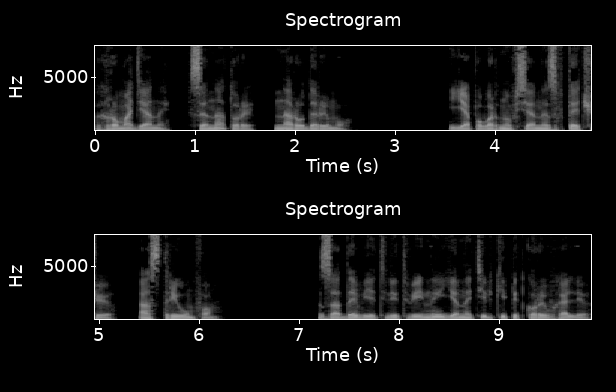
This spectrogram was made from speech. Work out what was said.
громадяни, сенатори, народи Риму. Я повернувся не з втечею, а з тріумфом. За дев'ять літ війни я не тільки підкорив Галлію,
